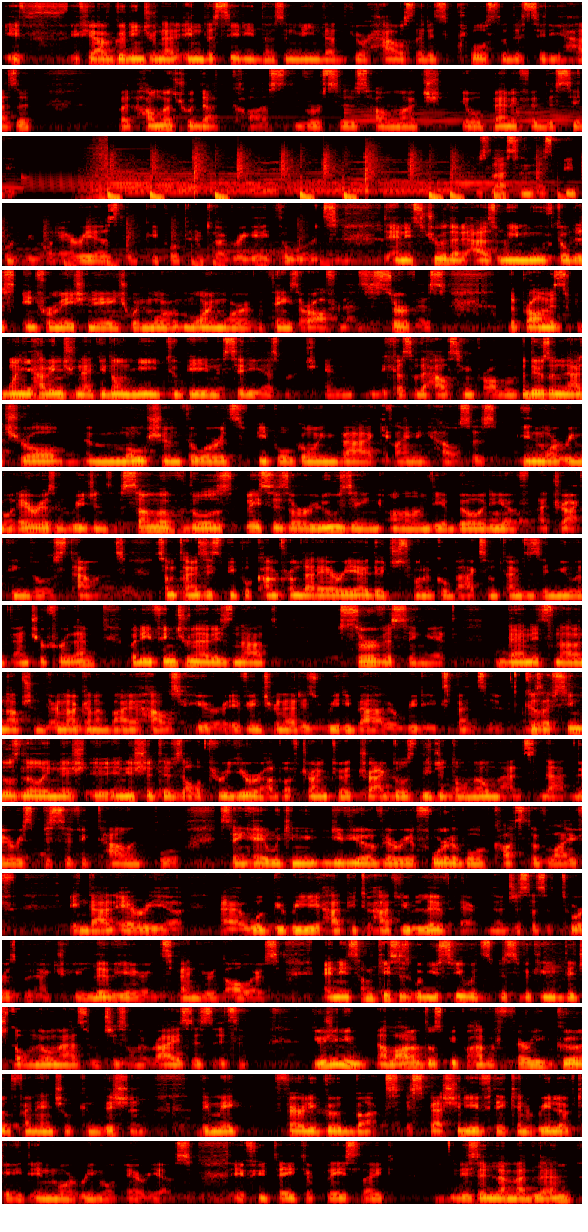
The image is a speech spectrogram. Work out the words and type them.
if if you have good internet in the city doesn't mean that your house that is close to the city has it but how much would that cost versus how much it will benefit the city? There's less and less people in remote areas that people tend to aggregate towards and it's true that as we move to this information age when more more and more of the things are offered as a service the problem is when you have internet, you don't need to be in the city as much, and because of the housing problem. But there's a natural motion towards people going back, finding houses in more remote areas and regions. Some of those places are losing on the ability of attracting those talents. Sometimes these people come from that area, they just want to go back. Sometimes it's a new adventure for them. But if internet is not servicing it, then it's not an option. They're not going to buy a house here if internet is really bad or really expensive. Because I've seen those little initi- initiatives all through Europe of trying to attract those digital nomads, that very specific talent pool, saying, hey, we can give you a very affordable cost of life in that area. Uh, would be really happy to have you live there, not just as a tourist, but actually live here and spend your dollars. And in some cases, what you see with specifically digital nomads, which is on the rise, is it's a usually a lot of those people have a fairly good financial condition. They make fairly good bucks, especially if they can relocate in more remote areas. If you take a place like Les Îles la Madeleine,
